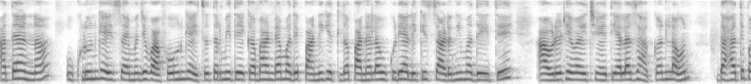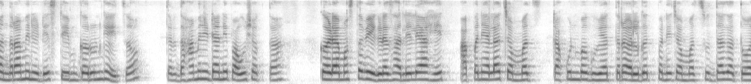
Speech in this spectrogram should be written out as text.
आता यांना उकळून घ्यायचं आहे म्हणजे वाफवून घ्यायचं. तर मी ते एका भांड्यामध्ये पाणी घेतलं. पाण्याला उकडी आली की चाळणीमध्ये इथे आवडे ठेवायचे आहेत. याला झाकण लावून दहा ते पंधरा मिनिटे स्टीम करून घ्यायचं. तर दहा मिनिटांनी पाहू शकता. कड्या मस्त वेगळ्या झालेल्या आहेत. आपण याला चम्मच टाकून बघूयात. तर अलगदपणे चम्मचसुद्धा जातो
